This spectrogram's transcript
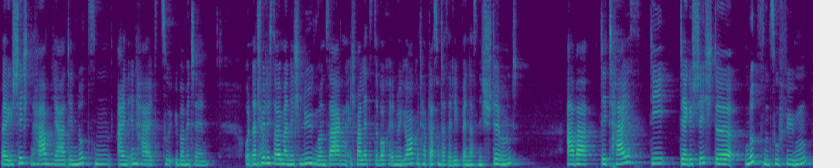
weil Geschichten haben ja den Nutzen, einen Inhalt zu übermitteln. Und natürlich ja. soll man nicht lügen und sagen, ich war letzte Woche in New York und habe das und das erlebt, wenn das nicht stimmt. Aber Details, die der Geschichte Nutzen zufügen,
